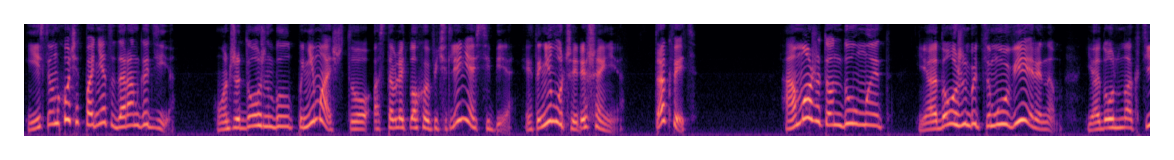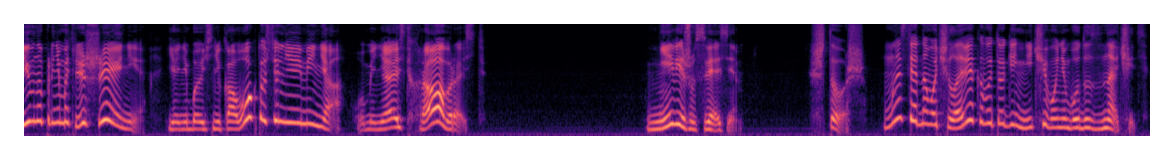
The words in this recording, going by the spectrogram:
Если он хочет подняться до ранга Ди, он же должен был понимать, что оставлять плохое впечатление о себе — это не лучшее решение. Так ведь? А может, он думает, я должен быть самоуверенным, я должен активно принимать решения, я не боюсь никого, кто сильнее меня, у меня есть храбрость. Не вижу связи. Что ж, мысли одного человека в итоге ничего не будут значить.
